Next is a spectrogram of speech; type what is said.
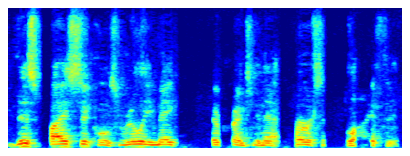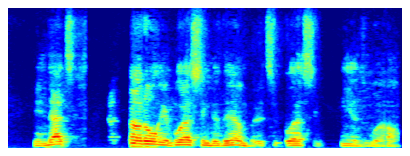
this bicycles really make a difference in that person's life. I mean, that's not only a blessing to them, but it's a blessing to me as well.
